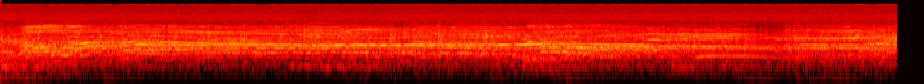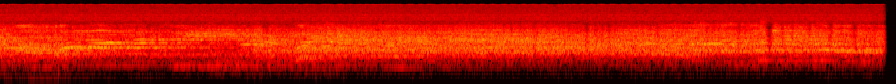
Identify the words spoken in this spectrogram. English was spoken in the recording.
Oh.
